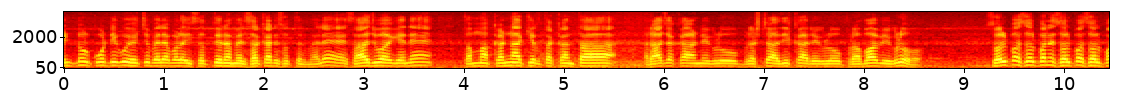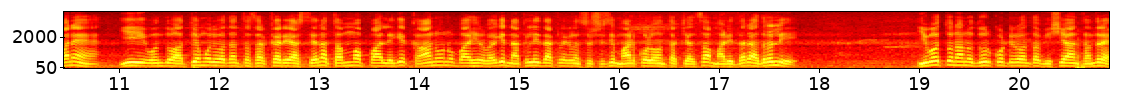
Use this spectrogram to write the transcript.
ಎಂಟುನೂರು ಕೋಟಿಗೂ ಹೆಚ್ಚು ಬೆಲೆ ಬಾಳೋ ಈ ಸ್ವತ್ತಿನ ಮೇಲೆ, ಸರ್ಕಾರಿ ಸ್ವತ್ತಿನ ಮೇಲೆ ಸಹಜವಾಗಿಯೇ ತಮ್ಮ ಕಣ್ಣಾಕಿರ್ತಕ್ಕಂಥ ರಾಜಕಾರಣಿಗಳು, ಭ್ರಷ್ಟ ಅಧಿಕಾರಿಗಳು, ಪ್ರಭಾವಿಗಳು ಸ್ವಲ್ಪ ಸ್ವಲ್ಪನೇ ಸ್ವಲ್ಪ ಸ್ವಲ್ಪನೇ ಈ ಒಂದು ಅತ್ಯಮೂಲ್ಯವಾದಂಥ ಸರ್ಕಾರಿ ಆಸ್ತಿಯನ್ನು ತಮ್ಮ ಪಾಲಿಗೆ ಕಾನೂನು ಬಾಹಿರವಾಗಿ ನಕಲಿ ದಾಖಲೆಗಳನ್ನು ಸೃಷ್ಟಿಸಿ ಮಾಡಿಕೊಳ್ಳುವಂಥ ಕೆಲಸ ಮಾಡಿದ್ದಾರೆ. ಅದರಲ್ಲಿ ಇವತ್ತು ನಾನು ದೂರು ಕೊಟ್ಟಿರುವಂಥ ವಿಷಯ ಅಂತಂದರೆ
